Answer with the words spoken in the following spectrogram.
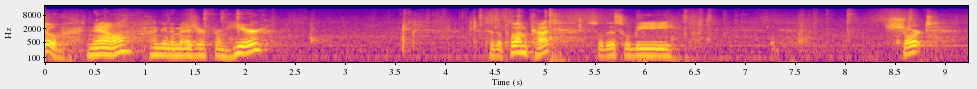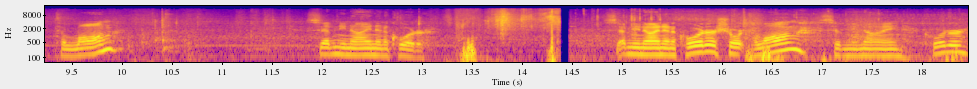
So now I'm going to measure from here to the plumb cut. So this will be short to long, 79 and a quarter. 79 and a quarter, short to long, 79 quarter.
